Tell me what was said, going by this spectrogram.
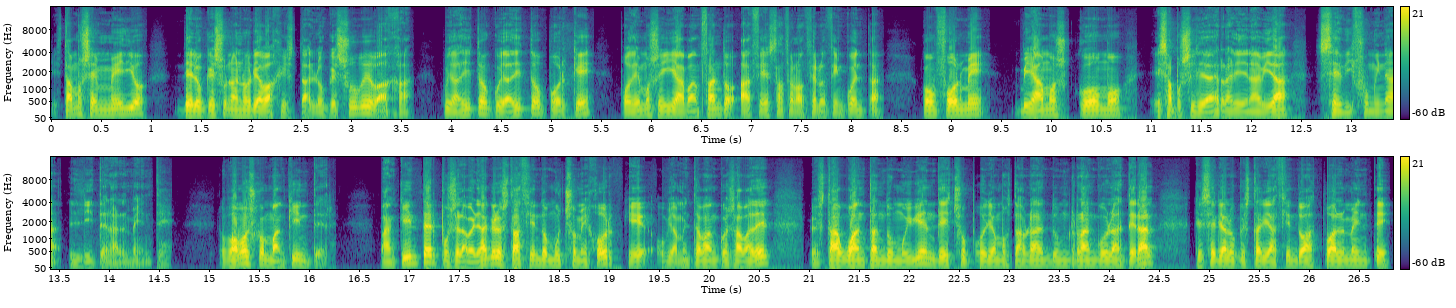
estamos en medio de lo que es una noria bajista. Lo que sube, baja. Cuidadito, cuidadito porque podemos seguir avanzando hacia esa zona 0,50 conforme veamos cómo esa posibilidad de rally de Navidad se difumina literalmente. Nos vamos con Bank Inter. Bank Inter, pues la verdad que lo está haciendo mucho mejor que obviamente Banco Sabadell, lo está aguantando muy bien, de hecho podríamos hablar de un rango lateral, que sería lo que estaría haciendo actualmente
